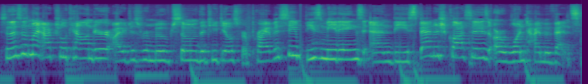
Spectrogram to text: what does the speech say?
So this is my actual calendar. I just removed some of the details for privacy. These meetings and the Spanish classes are one-time events.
